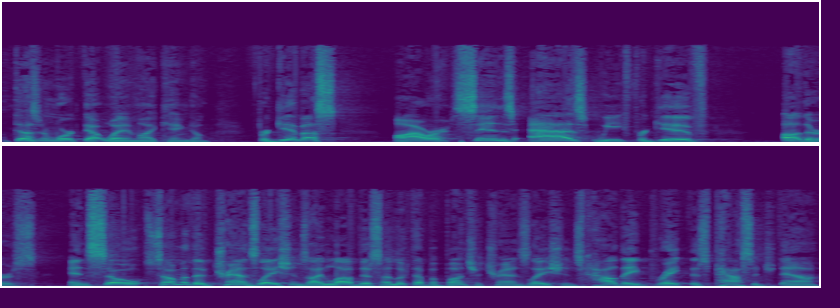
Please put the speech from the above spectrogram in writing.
it doesn't work that way in my kingdom. Forgive us our sins as we forgive others. And so, some of the translations, I love this. I looked up a bunch of translations, how they break this passage down.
